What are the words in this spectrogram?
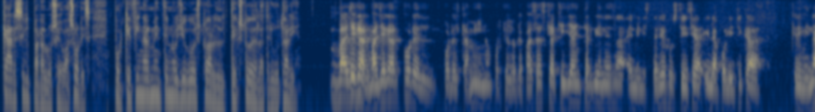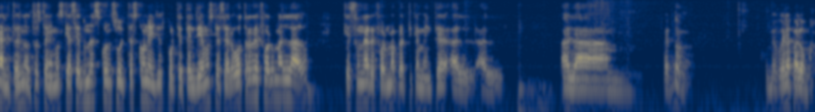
cárcel para los evasores. ¿Por qué finalmente no llegó esto al texto de la tributaria? Va a llegar, va a llegar por el, por el camino, porque lo que pasa es que aquí ya interviene el Ministerio de Justicia y la política criminal. Entonces nosotros tenemos que hacer unas consultas con ellos porque tendríamos que hacer otra reforma al lado, que es una reforma prácticamente al, al a la, perdón, me fue la paloma,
